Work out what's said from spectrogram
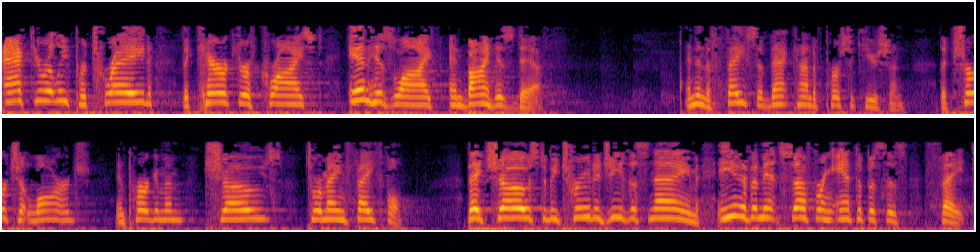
accurately portrayed the character of Christ in his life and by his death. And in the face of that kind of persecution, the church at large in Pergamum chose to remain faithful. They chose to be true to Jesus' name, even if it meant suffering Antipas' fate.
